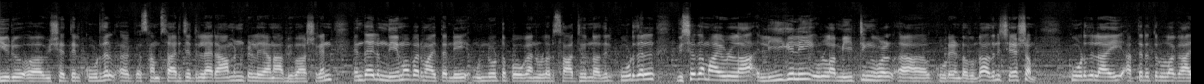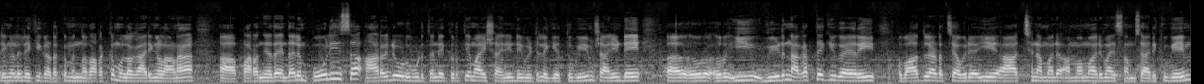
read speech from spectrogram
ഈ ഒരു വിഷയത്തിൽ കൂടുതൽ സംസാരിച്ചിട്ടില്ല. രാമൻ പിള്ളയാണ് അഭിഭാഷകൻ. എന്തായാലും നിയമപരമായി തന്നെ മുന്നോട്ട് പോകാനുള്ള ഒരു സാധ്യതയുണ്ട്. അതിൽ കൂടുതൽ വിശദമായുള്ള ലീഗലി ഉള്ള മീറ്റിങ്ങുകൾ കൂടേണ്ടതുണ്ട്. അതിനുശേഷം കൂടുതലായി അത്തരത്തിലുള്ള കാര്യങ്ങളിലേക്ക് കടക്കുമെന്നതടക്കമുള്ള കാര്യങ്ങളാണ് പറഞ്ഞത്. എന്തായാലും പോലീസ് ആറരയോടുകൂടി തന്നെ കൃത്യമായി ഷാനിന്റെ വീട്ടിലേക്ക് എത്തുകയും ഷാനിന്റെ ഈ വീടിനകത്തേക്ക് കയറി വാതിലടച്ച് അവർ ഈ അച്ഛനമ്മ അമ്മമാരുമായി സംസാരിക്കുകയും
